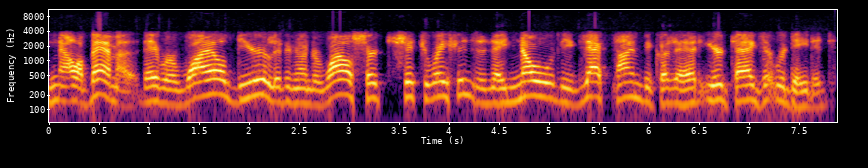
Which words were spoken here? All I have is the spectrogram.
in Alabama, they were wild deer living under wild search situations, and they know the exact time because they had ear tags that were dated.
